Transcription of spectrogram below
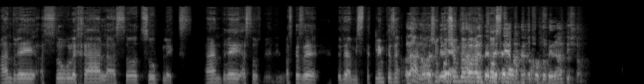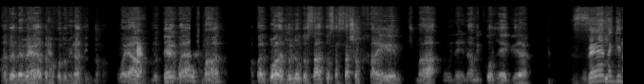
אנדרי, אסור לך לעשות suplex. אנדרי, אסור... אז כזה, אתה יודע, מסתכלים כזה, אה, לא רשום פה שום דבר על טוסטר. אנדרי באמת היה הרבה פחות דומיננטי שם. אנדרי באמת כן, היה הרבה כן. פחות דומיננטי שם. הוא היה כן. יותר, הוא היה נחמד, אבל בואנה, ג'וניור דו סנטוס עשה שם חיים, שמע, הוא נהנה מכל רגע. זה נגיד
